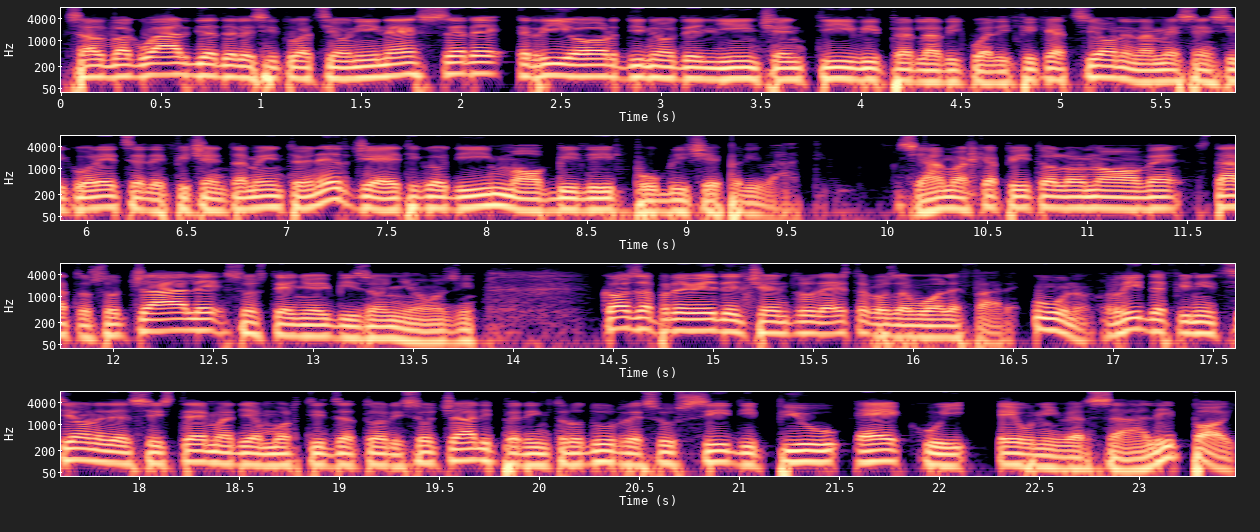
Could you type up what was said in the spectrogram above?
salvaguardia delle situazioni in essere, riordino degli incentivi per la riqualificazione, la messa in sicurezza e l'efficientamento energetico di immobili pubblici e privati. Siamo al capitolo 9, Stato sociale, sostegno ai bisognosi. Cosa prevede il centrodestra? Cosa vuole fare? 1. Ridefinizione del sistema di ammortizzatori sociali per introdurre sussidi più equi e universali. Poi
